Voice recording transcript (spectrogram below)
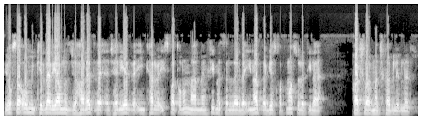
Yoksa o münkirler yalnız cehalet ve eceliyet ve inkar ve ispat olunmayan menfi meselelerde inat ve göz kapatmak suretiyle karşılarına çıkabilirler.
